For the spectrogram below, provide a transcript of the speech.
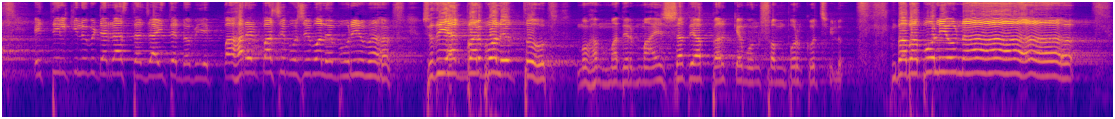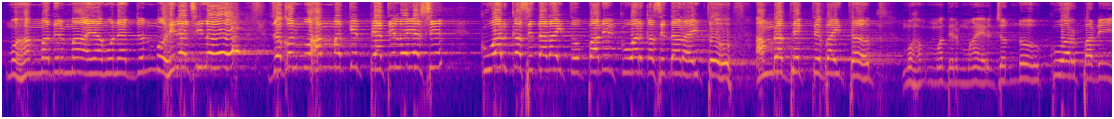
এই তিন কিলোমিটার রাস্তা যাইতে নবী পাহাড়ের পাশে বসে বলে বুড়িমা শুধু একবার বলে তো মোহাম্মদের মায়ের সাথে আপনার কেমন সম্পর্ক ছিল? বাবা, বলিও না। মুহাম্মাদের মা এমন একজন মহিলা ছিল, যখন মুহাম্মাদকে পেটে লই আসে কুয়ার কাছে দাঁড়াইতো, পানির কুয়ার কাছে দাঁড়াইতো, আমরা দেখতে পাইতাম মুহাম্মাদের মায়ের জন্য কুয়ার পানি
